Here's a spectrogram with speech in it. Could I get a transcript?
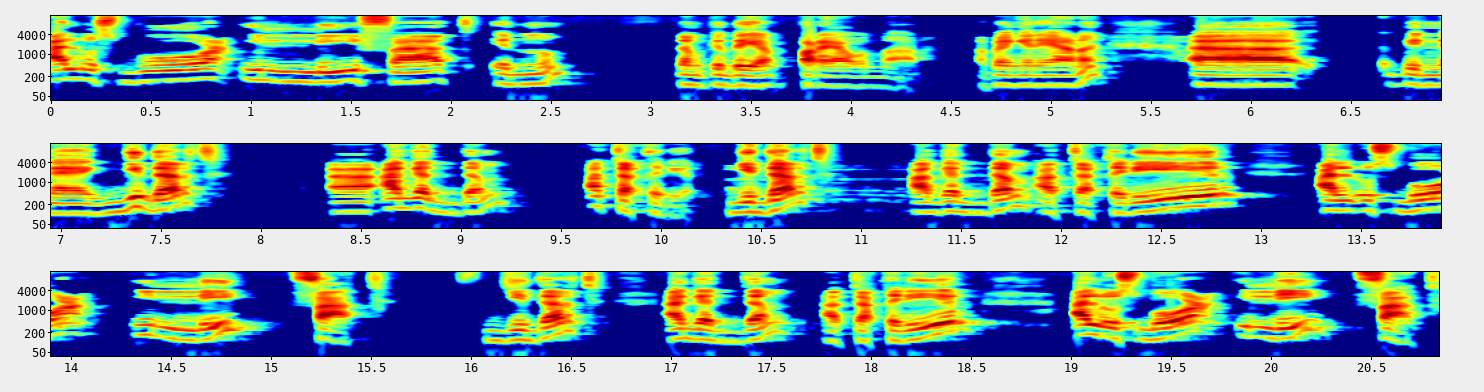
അൽ ഉസ്ബൂ ഇല്ലി ഫാത്ത് എന്നും നമുക്ക് എന്ത് ചെയ്യാം? പറയാവുന്നതാണ്. അപ്പൊ എങ്ങനെയാണ്? ആ, പിന്നെ ഗിദർത്ത് ആ, അഗദ്ദം അത്തഖരീർ. ഗിദർത്ത് അഗദ്ദം അത്തഖരീർ അൽ ഉസ്ബൂ ഇല്ലി ഫാത്ത്. ഗിദർത്ത് അഗദ്ദം അത്തഖരീർ അൽ ഉസ്ബൂ ഇല്ലി ഫാത്ത്.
